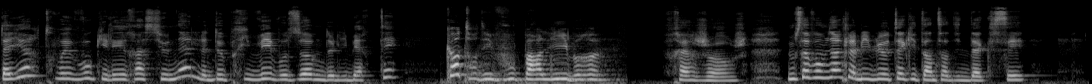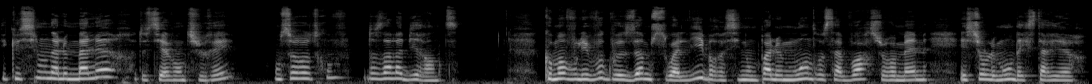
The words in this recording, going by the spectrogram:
D'ailleurs, trouvez-vous qu'il est rationnel de priver vos hommes de liberté? Qu'entendez-vous par libre? Frère Georges, nous savons bien que la bibliothèque est interdite d'accès, et que si l'on a le malheur de s'y aventurer, on se retrouve dans un labyrinthe. Comment voulez-vous que vos hommes soient libres s'ils n'ont pas le moindre savoir sur eux-mêmes et sur le monde extérieur?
